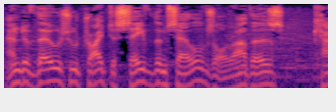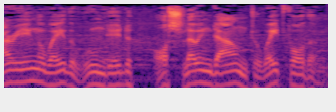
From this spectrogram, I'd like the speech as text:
and of those who tried to save themselves or others, carrying away the wounded or slowing down to wait for them.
